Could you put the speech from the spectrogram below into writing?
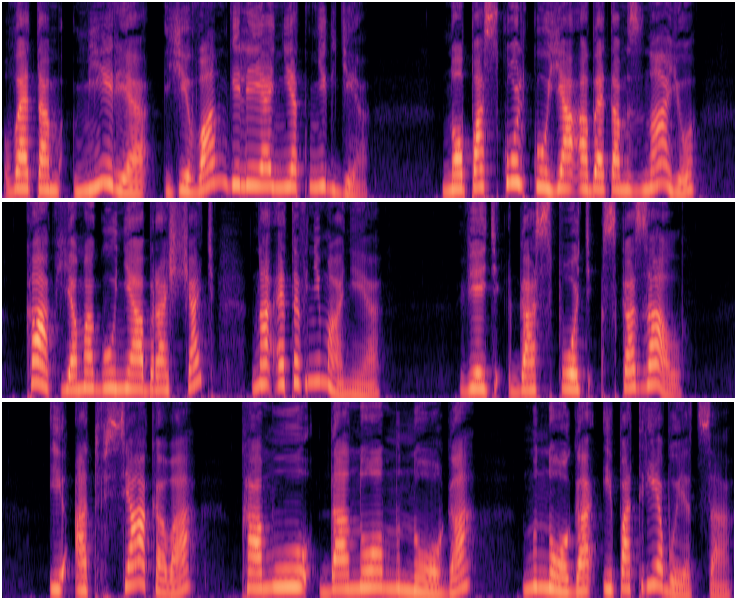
в этом мире Евангелия нет нигде. Но поскольку я об этом знаю, как я могу не обращать на это внимание? Ведь Господь сказал, и от всякого, кому дано много, много и потребуется.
